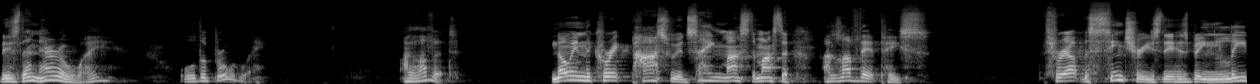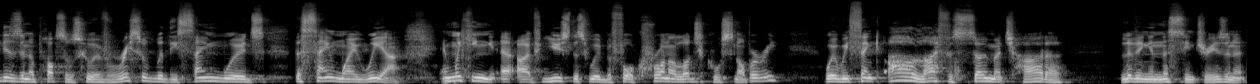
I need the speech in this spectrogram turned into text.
There's the narrow way or the broad way. I love it. Knowing the correct password, saying Master, Master, I love that piece. Throughout the centuries, there has been leaders and apostles who have wrestled with these same words the same way we are. And we can, uh, I've used this word before, chronological snobbery, where we think, oh, life is so much harder living in this century, isn't it?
